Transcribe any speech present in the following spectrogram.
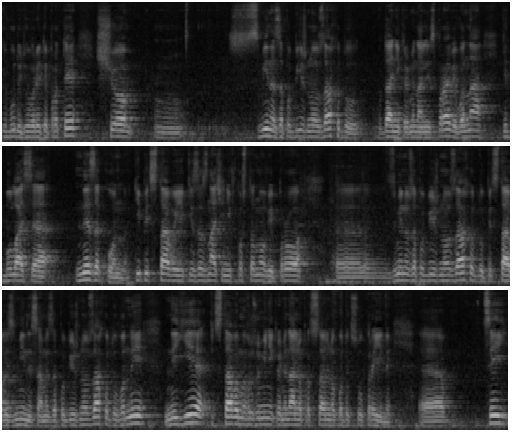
і будуть говорити про те, що зміна запобіжного заходу в даній кримінальній справі вона відбулася незаконно. Ті підстави, які зазначені в постанові про е, зміну запобіжного заходу, підстави зміни саме запобіжного заходу, вони не є підставами в розумінні Кримінального процесуального кодексу України. Е, цей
